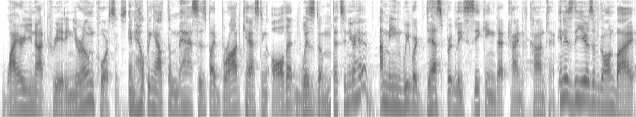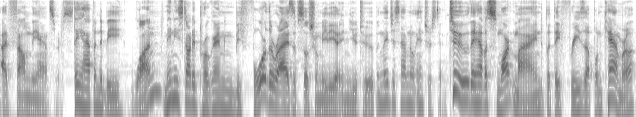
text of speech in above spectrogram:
Why are you not creating your own courses and helping out the masses by broadcasting all that wisdom that's in your head? I mean, we were desperately seeking that kind of content. And as the years have gone by, I've found the answers. They happen to be one, many started programming before the rise of social media and YouTube, and they just have no interest in it. Two, they have a smart mind, but they freeze up on camera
